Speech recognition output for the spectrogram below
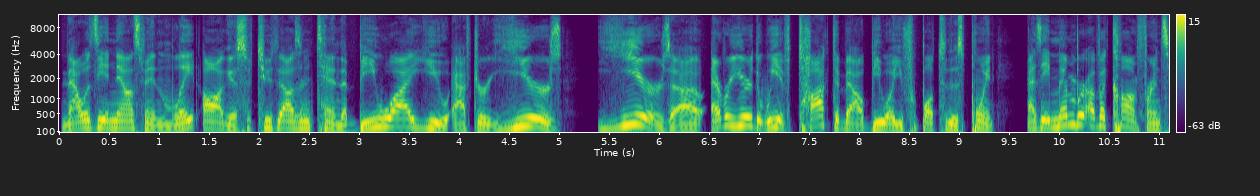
And that was the announcement in late August of 2010 that BYU, after years years, uh, every year that we have talked about BYU football to this point, as a member of a conference,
